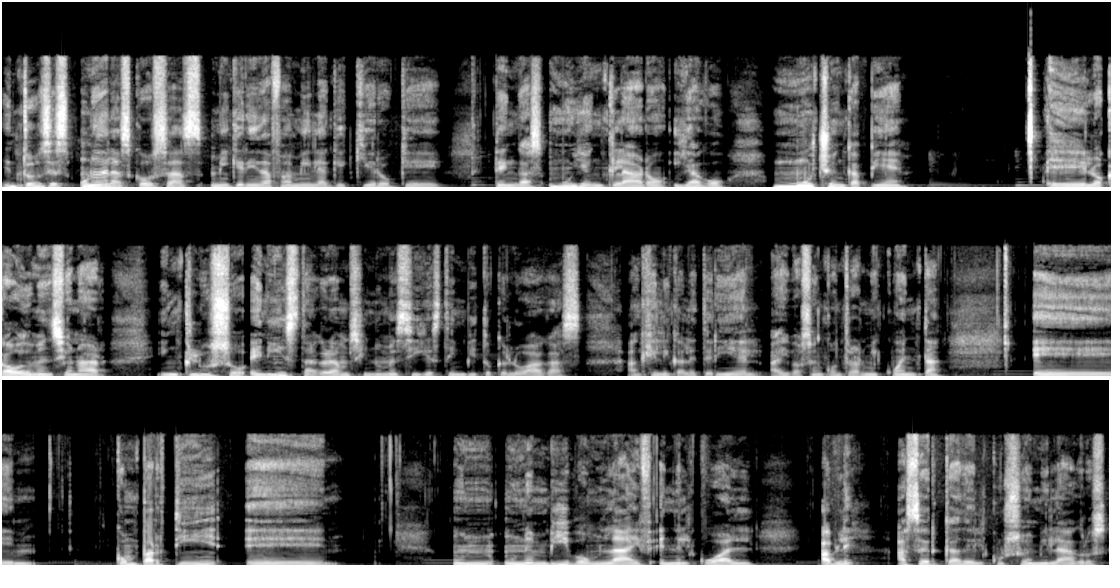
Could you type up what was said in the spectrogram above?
Entonces, una de las cosas, mi querida familia, que quiero que tengas muy en claro y hago mucho hincapié, Eh, lo acabo de mencionar incluso en Instagram. Si no me sigues, te invito a que lo hagas. Angélica Leteriel, ahí vas a encontrar mi cuenta. Eh, compartí eh, un, un, en vivo, un live en el cual hablé acerca del curso de milagros.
